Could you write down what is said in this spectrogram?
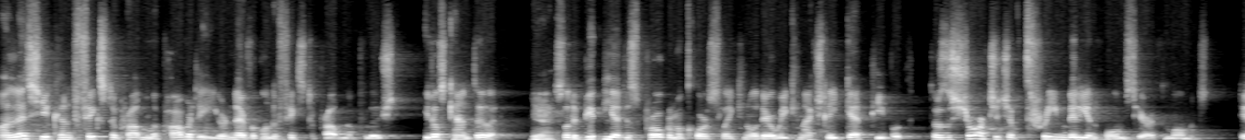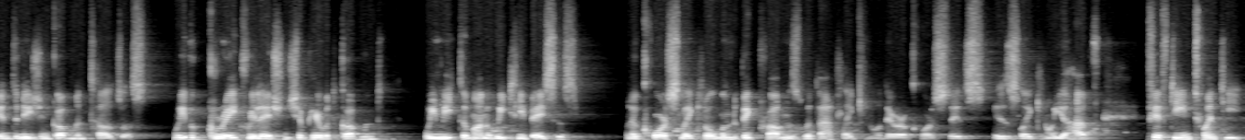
Unless you can fix the problem of poverty, you're never going to fix the problem of pollution. You just can't do it. Yeah. So the beauty of this program, of course, like you know, there we can actually get people. There's a shortage of three million homes here at the moment. The Indonesian government tells us we have a great relationship here with the government we meet them on a weekly basis. And of course, like, you know, one of the big problems with that, like, you know, there, of course, is, is like, you know, you have 15, 20,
